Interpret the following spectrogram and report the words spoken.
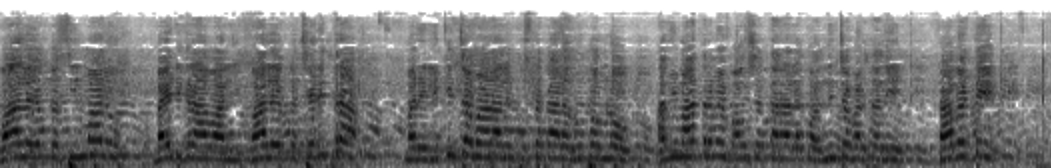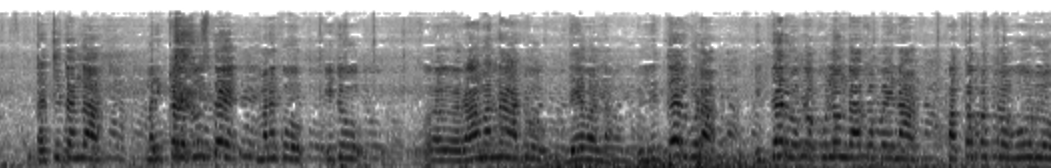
వాళ్ళ యొక్క సినిమాలు బయటికి రావాలి వాళ్ళ యొక్క చరిత్ర మరి లిఖించబడాలి పుస్తకాల రూపంలో. అవి మాత్రమే భవిష్యత్ తరాలకు అందించబడుతుంది. కాబట్టి ఖచ్చితంగా మరి ఇక్కడ చూస్తే మనకు ఇటు రామన్న అటు దేవన్న. వీళ్ళిద్దరు కూడా ఇద్దరు ఒక కులం కాకపోయినా పక్క పక్క ఊర్లు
